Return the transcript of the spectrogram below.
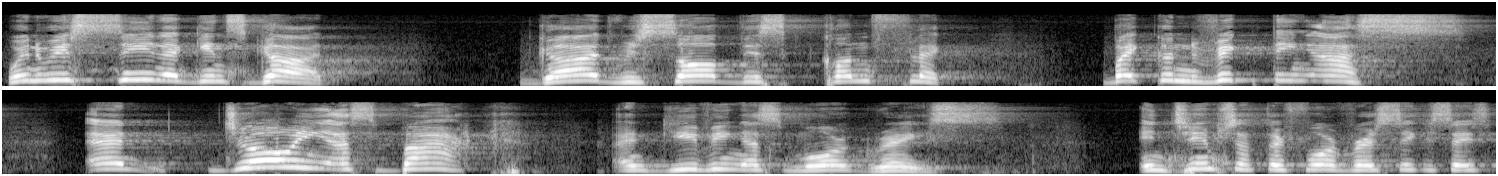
When we sin against God, God resolved this conflict by convicting us and drawing us back and giving us more grace. In James chapter 4, verse 6, it says,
